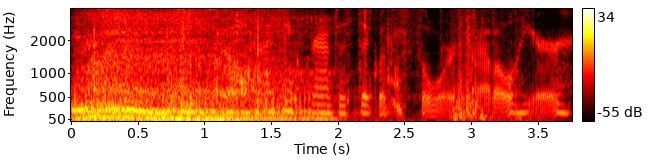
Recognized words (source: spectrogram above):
I think we're gonna have to stick with the sword battle here.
